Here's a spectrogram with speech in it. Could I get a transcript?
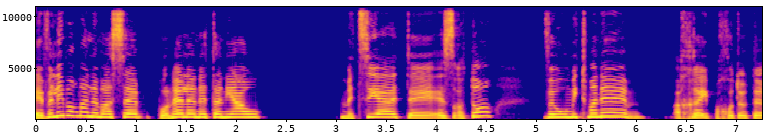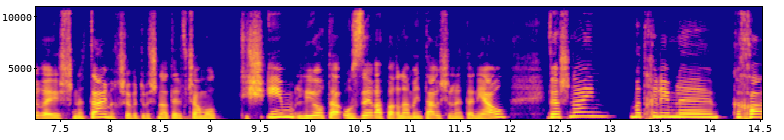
אה, וליברמן למעשה פונה לנתניהו, מציע את אה, עזרתו, והוא מתמנה אחרי פחות או יותר אה, שנתיים, אני חושבת בשנת 1990, להיות העוזר הפרלמנטרי של נתניהו, והשניים מתחילים ככה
